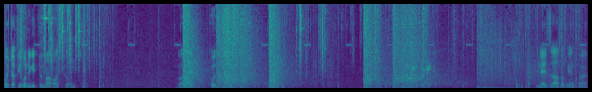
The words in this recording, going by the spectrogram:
Oh, ich dachte, die Runde geht dümmer aus für uns. Nein, kurz. Die Nate saß auf jeden Fall.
